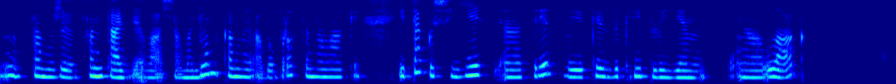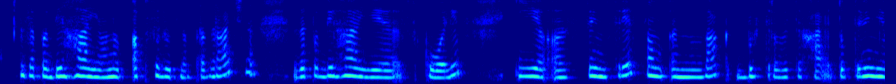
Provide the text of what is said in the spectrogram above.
Ну, там вже фантазія ваша малюнками або просто на лаки. І також є е, средство, яке закріплює е, лак запобігає, воно абсолютно прозрачне, запобігає сколів, і з цим средством е, лак швидко висихає. Тобто він є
